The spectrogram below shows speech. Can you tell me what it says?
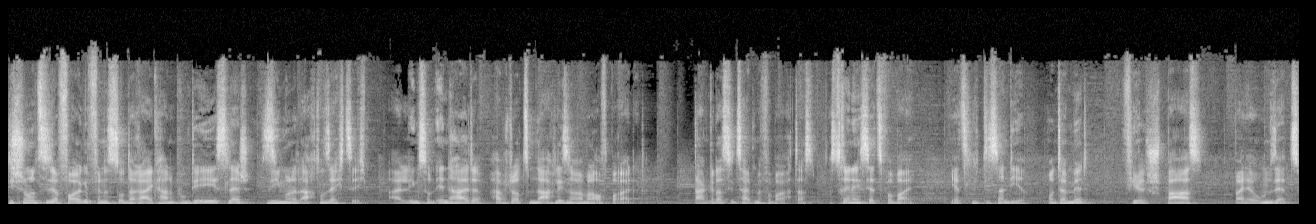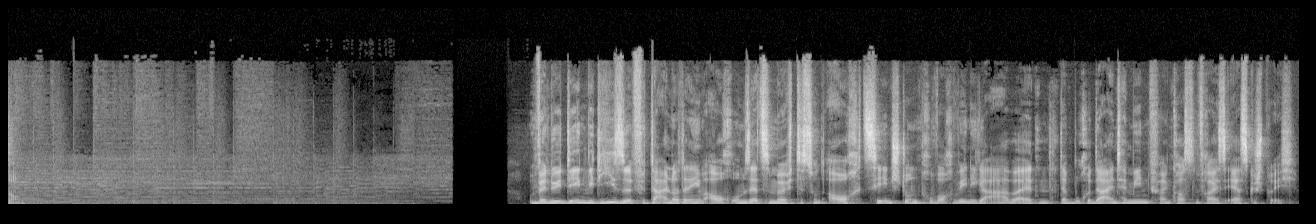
Die Shownotes dieser Folge findest du unter reikane.de slash 768. Alle Links und Inhalte habe ich dort zum Nachlesen noch einmal aufbereitet. Danke, dass du die Zeit mit verbracht hast. Das Training ist jetzt vorbei. Jetzt liegt es an dir. Und damit viel Spaß bei der Umsetzung. Und wenn du Ideen wie diese für dein Unternehmen auch umsetzen möchtest und auch 10 Stunden pro Woche weniger arbeiten, dann buche deinen Termin für ein kostenfreies Erstgespräch.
